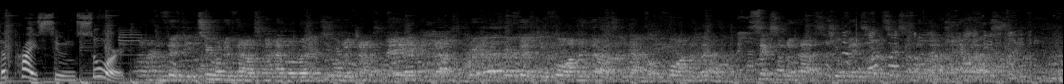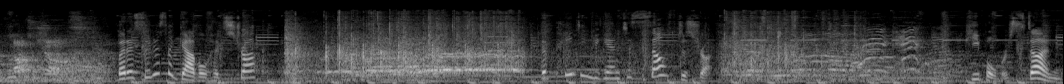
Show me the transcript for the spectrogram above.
the price soon soared. 150, 200,000 I have already, 200,000, 300,000, 350, 400,000, 400,000, 600,000, your bid, 600,000, anyone else? Last chance. But as soon as the gavel had struck, painting began to self destruct. People were stunned,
